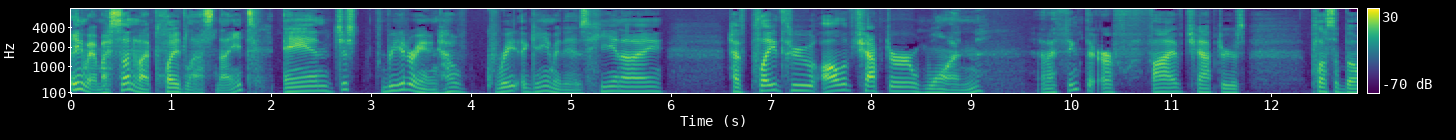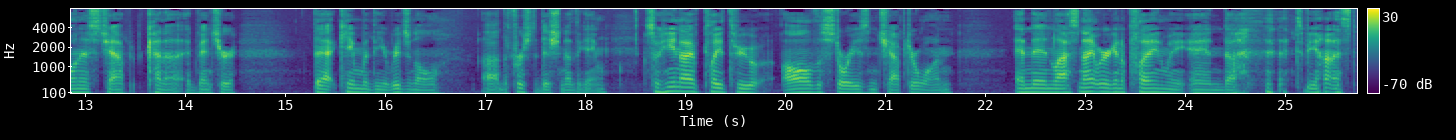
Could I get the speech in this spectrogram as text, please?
anyway, my son and I played last night, and just reiterating how great a game it is. He and I have played through all of chapter one, and I think there are five chapters plus a bonus chap kind of adventure that came with the original uh, the first edition of the game. So he and I have played through all the stories in chapter one, and then last night we were going to play, and we and uh, to be honest,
